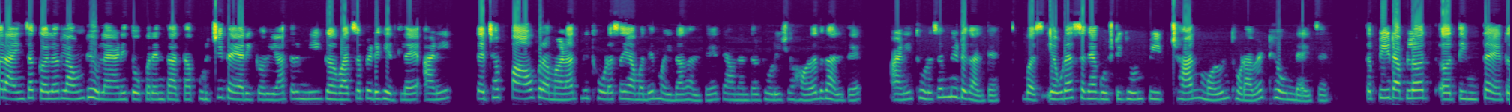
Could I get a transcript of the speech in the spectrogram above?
तर आईंचा कलर लावून ठेवलाय आणि तोपर्यंत आता पुढची तयारी करूया. तर मी गव्हाचं पीठ घेतलंय आणि त्याच्या पाव प्रमाणात मी थोडस यामध्ये मैदा घालते. त्यानंतर थोडीशी हळद घालते आणि थोडस मीठ घालते. बस एवढ्या सगळ्या गोष्टी घेऊन पीठ छान मळून थोडा वेळ ठेवून द्यायचंय. तर पीठ आपलं तिमतंय तर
